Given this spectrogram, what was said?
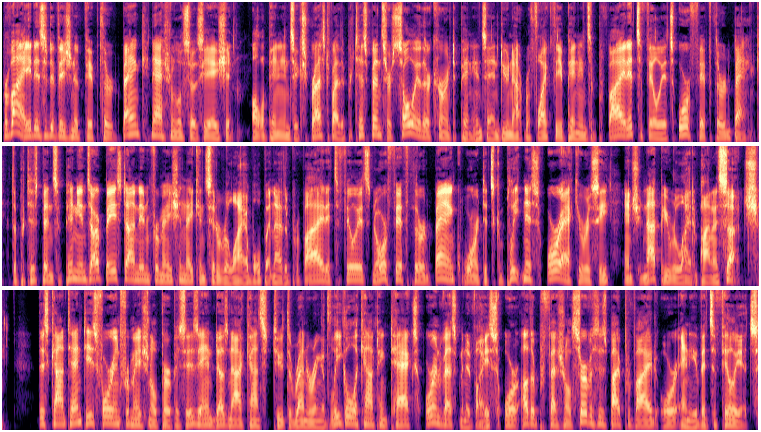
Provide is a division of Fifth Third Bank National Association. All opinions expressed by the participants are solely their current opinions and do not reflect the opinions of Provide, its affiliates, or Fifth Third Bank. The participants' opinions are based on information they consider reliable, but neither Provide, its affiliates, nor Fifth Third Bank warrant its completeness or accuracy and should not be relied upon as such. This content is for informational purposes and does not constitute the rendering of legal, accounting, tax, or investment advice or other professional services by Provide or any of its affiliates.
